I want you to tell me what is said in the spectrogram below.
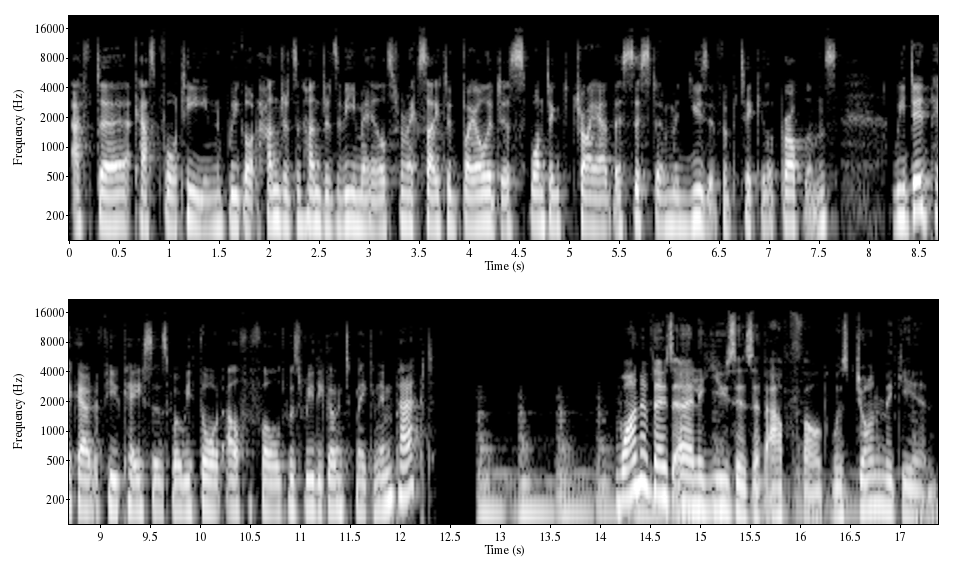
After CASP 14, we got hundreds and hundreds of emails from excited biologists wanting to try out this system and use it for particular problems. We did pick out a few cases where we thought AlphaFold was really going to make an impact. One of those early users of AlphaFold was John McGeehan,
